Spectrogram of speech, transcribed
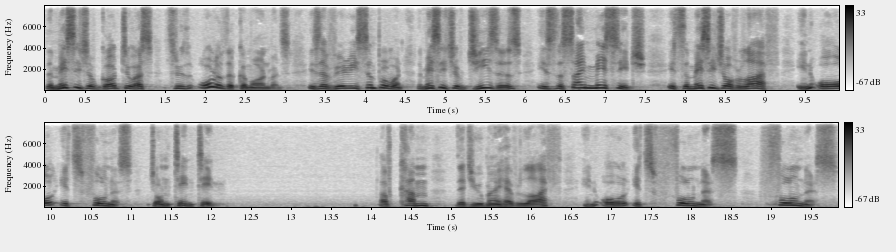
the message of God to us through all of the commandments is a very simple one. The message of Jesus is the same message. It's the message of life in all its fullness. John 10:10. 10, 10. I've come that you may have life in all its fullness. Fullness.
